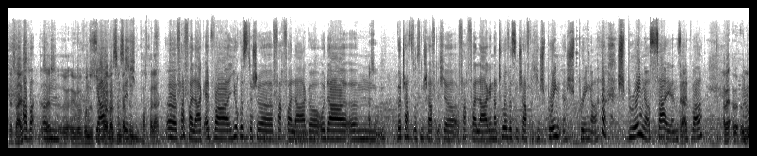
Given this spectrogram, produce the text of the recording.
Das heißt, Aber, das heißt ähm, also, für unsere ja, was, sind, was sind Fachverlag? Äh, Fachverlag, etwa juristische Fachverlage oder ähm, so. wirtschaftswissenschaftliche Fachverlage, naturwissenschaftliche Spring, äh, Springer, Springer Science ja. etwa. Aber, aber ja?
